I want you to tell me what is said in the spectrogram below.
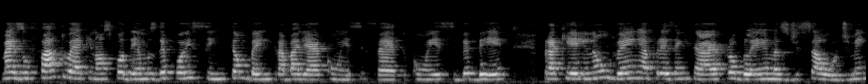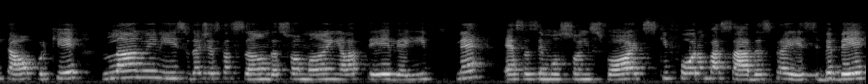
Mas o fato é que nós podemos depois sim também trabalhar com esse feto, com esse bebê, para que ele não venha apresentar problemas de saúde mental, porque lá no início da gestação da sua mãe, ela teve aí, né, essas emoções fortes que foram passadas para esse bebê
